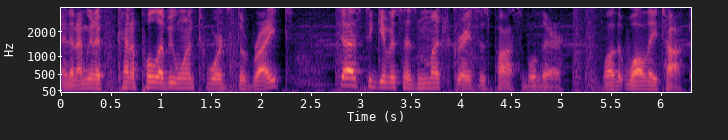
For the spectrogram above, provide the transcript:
And then I'm going to kind of pull everyone towards the right just to give us as much grace as possible there while, the, while they talk.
